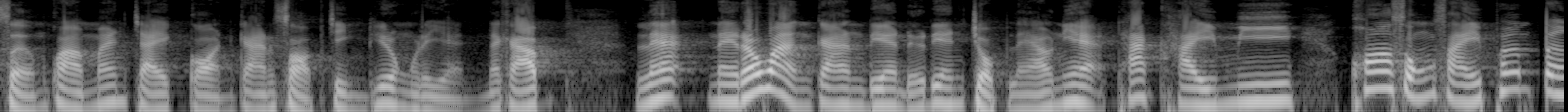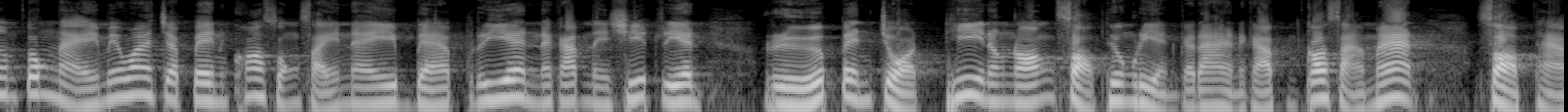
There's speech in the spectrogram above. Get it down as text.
เสริมความมั่นใจก่อนการสอบจริงที่โรงเรียนนะครับและในระหว่างการเรียนหรือเรียนจบแล้วเนี่ย ถ้าใครมีข้อสงสัยเพิ่มเติมตรงไหน ไม่ว่าจะเป็นข้อสงสัยในแบบเรียนนะครับในชีตเรียน หรือเป็นโจทย์ที่น้องๆ สอบที่โรงเรียนก็ได้นะครับ ก็สามารถ สอบถาม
